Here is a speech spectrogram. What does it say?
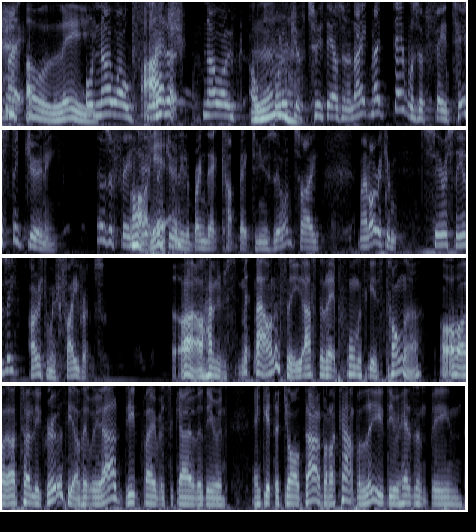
mate Holy. Or no old footage. No old, old no. footage of 2008, mate. That was a fantastic journey. It was a fantastic oh, yeah. journey to bring that cup back to New Zealand. So, mate, I reckon, seriously, is he? I reckon we're favourites. Ah, oh, 100%. Mate, honestly, after that performance against Tonga, oh, I totally agree with you. I think we are dead favourites to go over there and – and get the job done. But I can't believe there hasn't been,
